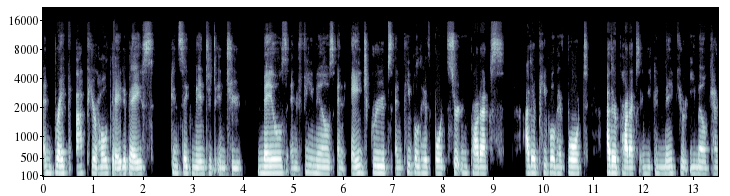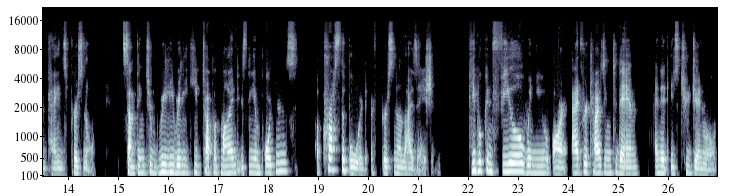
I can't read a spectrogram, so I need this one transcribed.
and break up your whole database can segment it into males and females and age groups and people have bought certain products other people have bought other products and you can make your email campaigns personal. Something to really really keep top of mind is the importance across the board of personalization. People can feel when you are advertising to them and it is too general.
